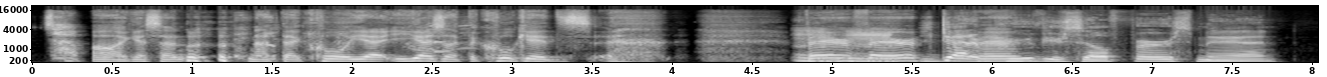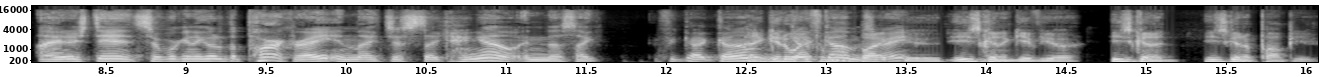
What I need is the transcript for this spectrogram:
What's up? Oh, I guess I'm not that cool yet. You guys are like the cool kids. fair, Mhm. fair. you got to fair. prove yourself first, man. I understand. So we're gonna go to the park, right? And like just like hang out and just like if you got gum, Hey, get away got from gums, my bike, right? dude. He's gonna give you a. He's gonna. He's gonna pump you.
